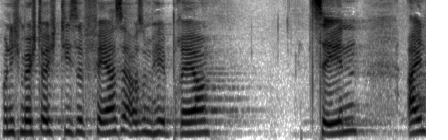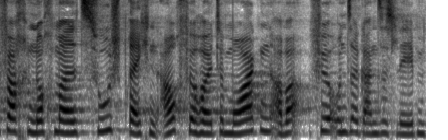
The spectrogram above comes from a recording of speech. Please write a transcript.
Und ich möchte euch diese Verse aus dem Hebräer 10 einfach nochmal zusprechen, auch für heute Morgen, aber für unser ganzes Leben.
